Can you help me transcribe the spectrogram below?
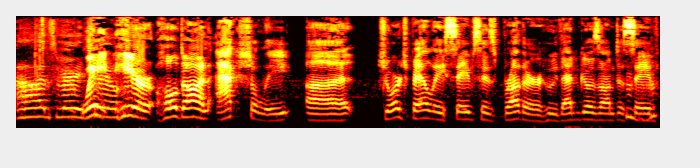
Oh, it's very Wait, true. here, hold on. Actually, uh, George Bailey saves his brother, who then goes on to save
